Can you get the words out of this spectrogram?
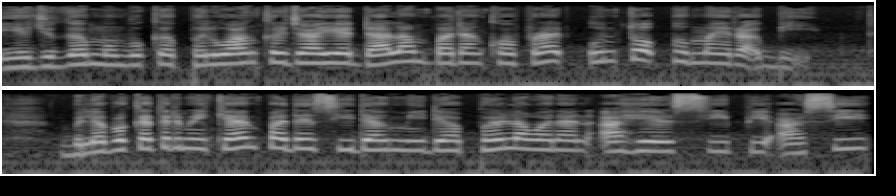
ia juga membuka peluang kerjaya dalam badan korporat untuk pemain rugby. Beliau berkata demikian pada sidang media perlawanan akhir CPRC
